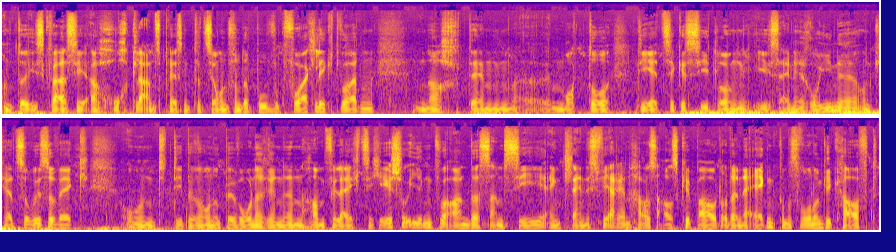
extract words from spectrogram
Und da ist quasi eine Hochglanzpräsentation von der BUWOG vorgelegt worden nach dem äh, Motto, die jetzige Siedlung ist eine Ruine und kehrt sowieso weg. Und die Bewohner und Bewohnerinnen haben vielleicht sich eh schon irgendwo anders am See ein kleines Ferienhaus ausgebaut oder eine Eigentumswohnung gekauft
